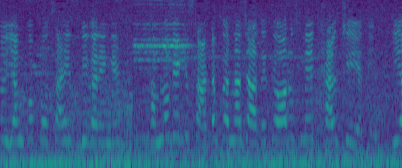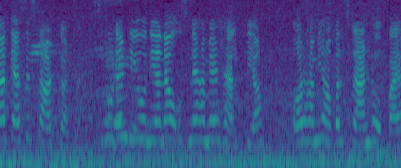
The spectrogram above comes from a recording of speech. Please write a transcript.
तो यंग को प्रोत्साहित भी करेंगे। हम लोग एक स्टार्टअप करना चाहते थे और उसमें एक हेल्प चाहिए थी कि यार कैसे स्टार्ट कर सकते स्टूडेंट यूनियन है उसने हमें हेल्प किया और हम यहाँ पर स्टैंड हो पाए।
